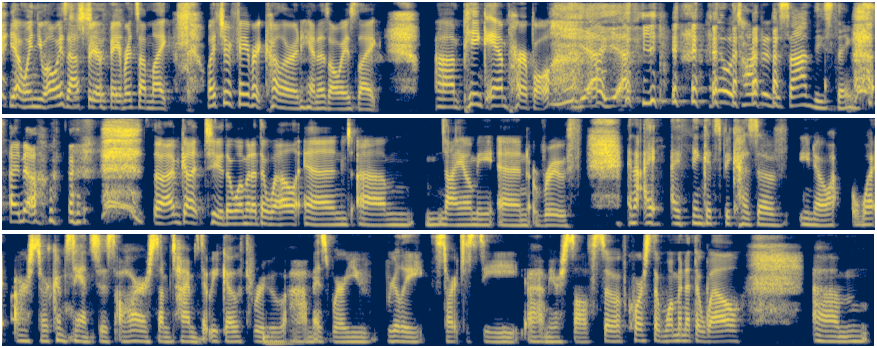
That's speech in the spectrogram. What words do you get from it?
yeah, when you always ask for your favorites, I'm like, "What's your favorite color?" And Hannah's always like, um, "Pink and purple." Yeah, yeah. I know it's hard to decide these things. I know. so I've got two: the woman at the well and um, Naomi and Ruth. And I, I think it's because of you know what our circumstances are sometimes that we go through um, is where you really start to see um, yourself. So of course, the woman at the well, um,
